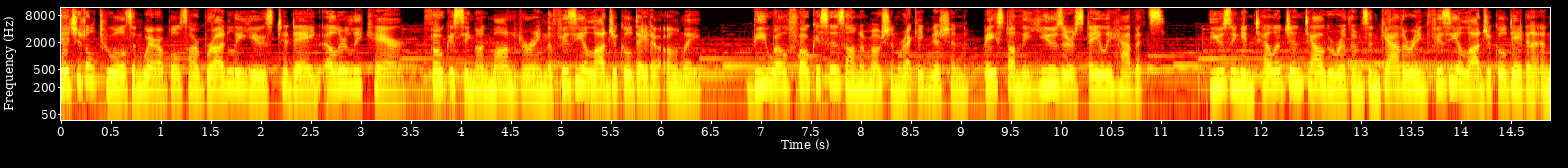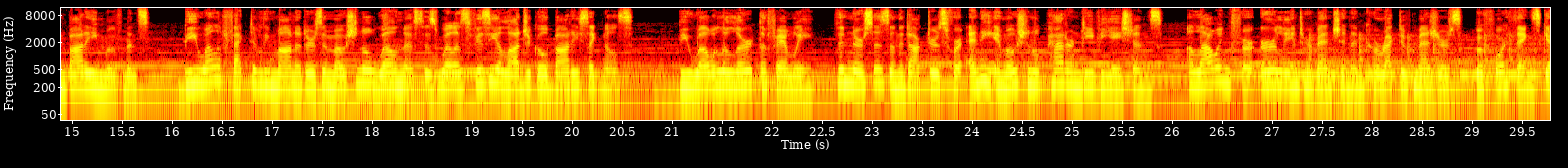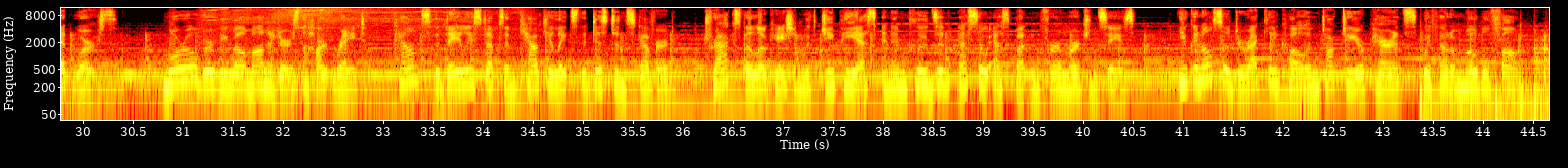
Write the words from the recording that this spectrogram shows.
Digital tools and wearables are broadly used today in elderly care, focusing on monitoring the physiological data only. Be Well focuses on emotion recognition based on the user's daily habits. Using intelligent algorithms and gathering physiological data and body movements, Be Well effectively monitors emotional wellness as well as physiological body signals. Be Well will alert the family, the nurses and the doctors for any emotional pattern deviations, allowing for early intervention and corrective measures before things get worse. Moreover, Be Well monitors the heart rate, counts the daily steps and calculates the distance covered, tracks the location with GPS and includes an SOS button for emergencies. You can also directly call and talk to your parents without a mobile phone.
